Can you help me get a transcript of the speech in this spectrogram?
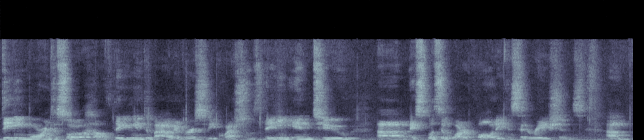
digging more into soil health, digging into biodiversity questions, digging into uh, explicit water quality considerations. Um,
